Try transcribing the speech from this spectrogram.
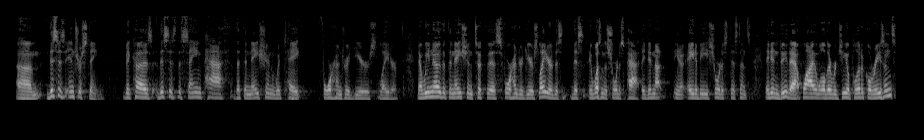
Um, this is interesting because this is the same path that the nation would take 400 years later. Now we know that the nation took this 400 years later. This, this, it wasn't the shortest path. They did not, you know, A to B, shortest distance. They didn't do that. Why? Well, there were geopolitical reasons.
